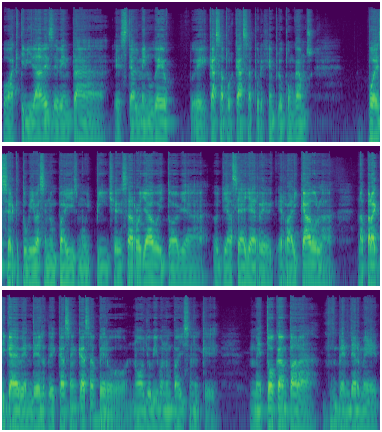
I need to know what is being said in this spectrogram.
o actividades de venta este, al menudeo, eh, casa por casa, por ejemplo, pongamos. Puede ser que tú vivas en un país muy pinche desarrollado y todavía ya se haya erradicado la, la práctica de vender de casa en casa, pero no, yo vivo en un país en el que me tocan para venderme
